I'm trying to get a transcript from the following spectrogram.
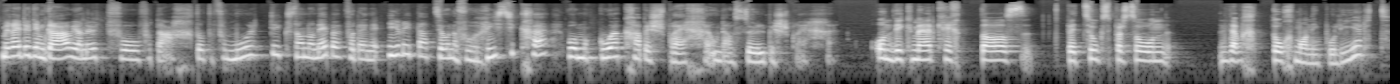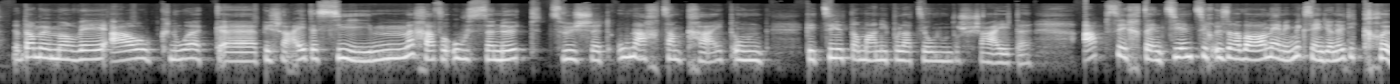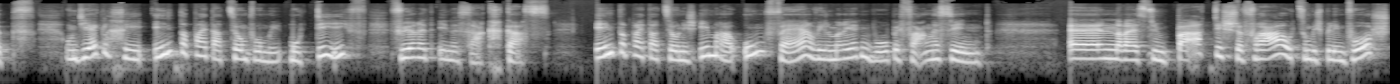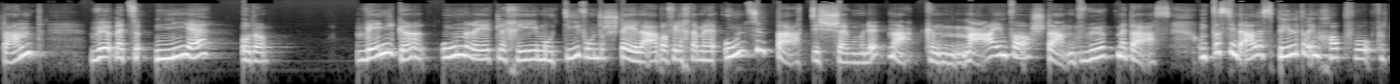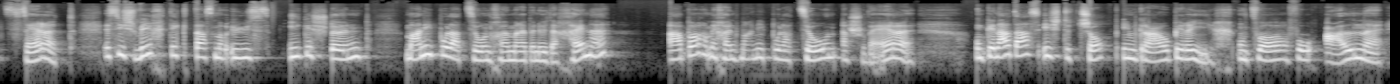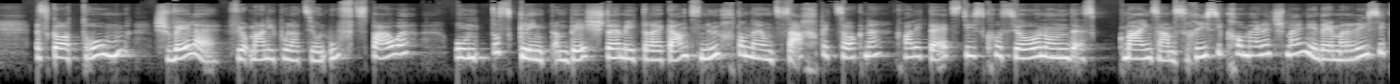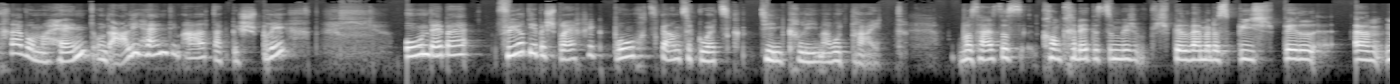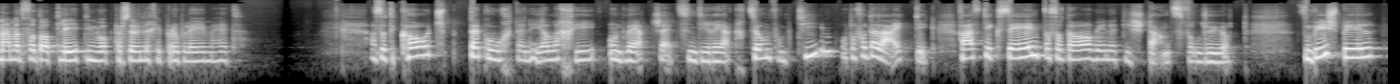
Wir reden im Grau ja nicht von Verdacht oder Vermutung, sondern eben von diesen Irritationen, von Risiken, die man gut besprechen kann und auch soll besprechen. Und wie merke ich, dass die Bezugsperson nicht einfach doch manipuliert? Ja, da müssen wir auch genug äh, bescheiden sein. Man kann von außen nicht zwischen Unachtsamkeit und gezielter Manipulation unterscheiden. Absichten entziehen sich unserer Wahrnehmung. Wir sehen ja nicht die Köpfe. Und jegliche Interpretation vom Motiv führt in eine Sackgasse. Interpretation ist immer auch unfair, weil wir irgendwo befangen sind. Einer sympathischen Frau, zum Beispiel im Vorstand, würde man nie oder weniger unredliche Motive unterstellen, aber vielleicht einem unsympathischen, wo man nicht mag, ein Mann im Vorstand, würde man das. Und das sind alles Bilder im Kopf, die verzerren. Es ist wichtig, dass wir uns eingestehen, Manipulation können wir eben nicht erkennen, aber wir können Manipulation erschweren. Und genau das ist der Job im Graubereich, und zwar von allen. Es geht darum, Schwellen für die Manipulation aufzubauen und das gelingt am besten mit einer ganz nüchternen und sachbezogenen Qualitätsdiskussion und ein gemeinsames Risikomanagement, indem man Risiken, die man haben und alle haben im Alltag bespricht. Und eben für die Besprechung braucht es ganz ein gutes Teamklima, das trägt. Was heißt das konkret zum Beispiel, wenn man das Beispiel ähm, nehmen von der Athletin, die persönliche Probleme hat? Also der Coach der braucht eine ehrliche und wertschätzende Reaktion vom Team oder von der Leitung, falls die sehen, dass er da wie eine Distanz verliert. Zum Beispiel,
